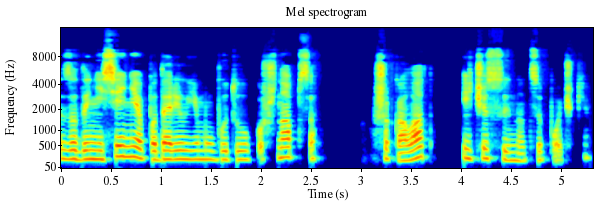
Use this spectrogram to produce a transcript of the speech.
За донесение подарил ему бутылку шнапса, шоколад и часы на цепочке.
